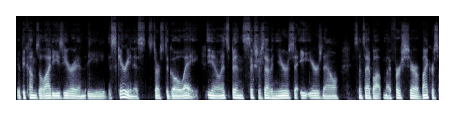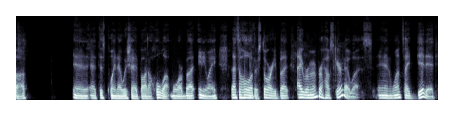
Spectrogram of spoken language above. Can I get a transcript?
it becomes a lot easier and the the scariness starts to go away. You know, it's been 6 or 7 years to 8 years now since I bought my first share of Microsoft and at this point, I wish I had bought a whole lot more. But anyway, that's a whole other story. But I remember how scared I was. And once I did it,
